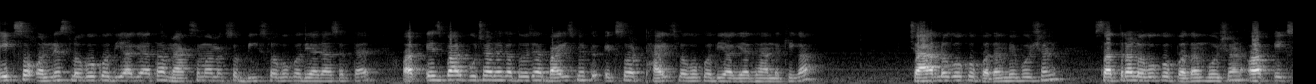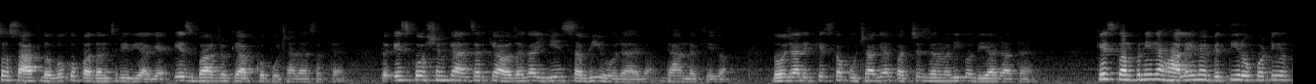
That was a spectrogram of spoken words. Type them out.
119 लोगों को दिया गया था मैक्सिमम 120 लोगों को दिया जा सकता है। और इस बार पूछा जाएगा 2022 में तो 128 लोगों को दिया गया, ध्यान रखिएगा। चार लोगों को पद्म विभूषण सत्रह लोगों को पद्म भूषण और 107 लोगों को पद्मश्री दिया गया। इस बार जो कि आपको पूछा जा सकता है। तो इस क्वेश्चन का आंसर क्या हो जाएगा? ये सभी हो जाएगा। ध्यान रखिएगा। 2021 का पूछा गया 25 जनवरी को दिया जाता है। किस कंपनी ने हाल ही में वित्तीय रिपोर्टिंग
